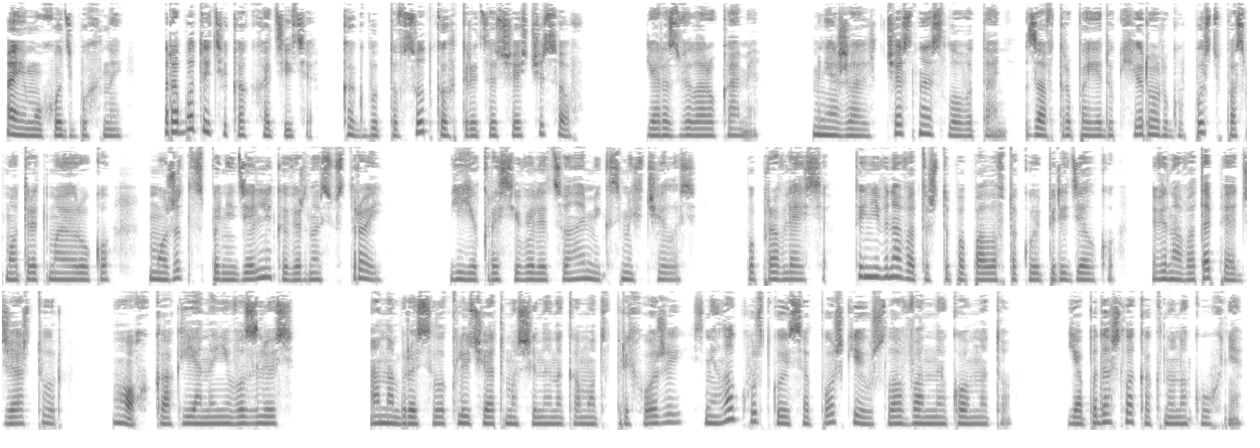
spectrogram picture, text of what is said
а ему хоть бы хны. Работайте как хотите, как будто в сутках 36 часов». Я развела руками. «Мне жаль, честное слово, Тань. Завтра поеду к хирургу, пусть посмотрит мою руку. Может, с понедельника вернусь в строй». Ее красивое лицо на миг смягчилось. «Поправляйся. Ты не виновата, что попала в такую переделку. Виноват опять же Артур. Ох, как я на него злюсь». Она бросила ключи от машины на комод в прихожей, сняла куртку и сапожки и ушла в ванную комнату. Я подошла к окну на кухне.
